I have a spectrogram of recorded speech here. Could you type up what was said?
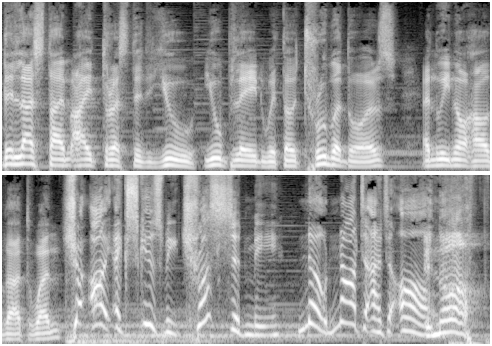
The last time I trusted you, you played with the troubadours, and we know how that went. Tr- oh, excuse me, trusted me? No, not at all. Enough!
